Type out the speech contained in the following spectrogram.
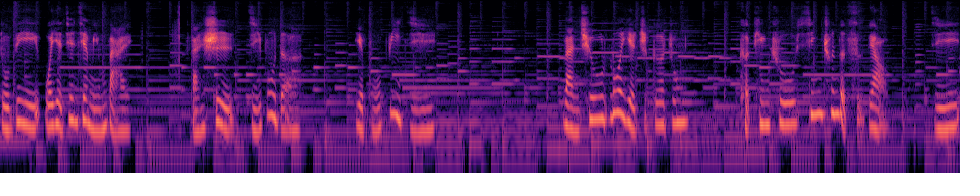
读毕，我也渐渐明白。凡事急不得，也不必急。晚秋落叶之歌中，可听出新春的词调及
